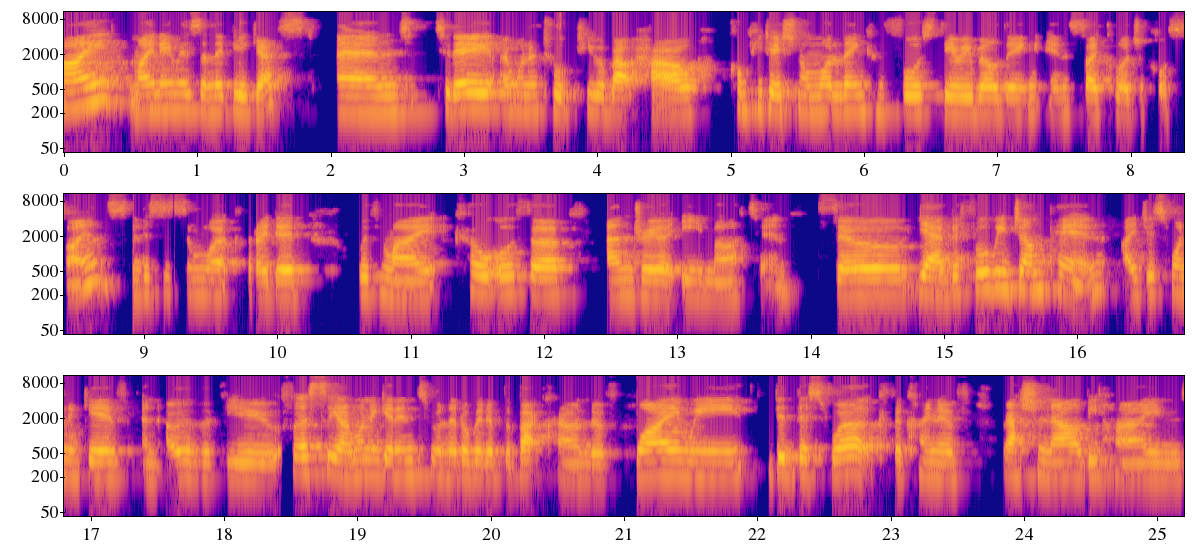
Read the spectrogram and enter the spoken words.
Hi, my name is Olivia Guest, and today I want to talk to you about how computational modeling can force theory building in psychological science. This is some work that I did with my co-author, Andrea E. Martin. So yeah, before we jump in, I just want to give an overview. Firstly, I want to get into a little bit of the background of why we did this work, the kind of rationale behind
